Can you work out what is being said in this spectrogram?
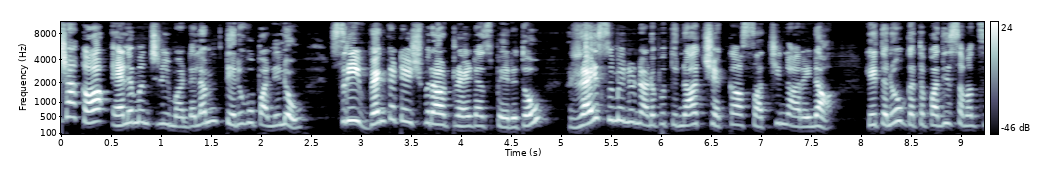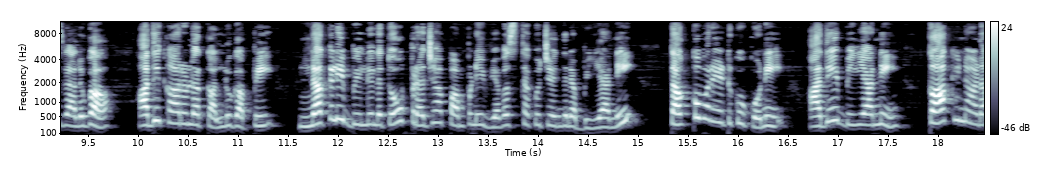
విశాఖ ఎలమంచిలి మండలం తెరువుపల్లిలో శ్రీ వెంకటేశ్వర ట్రేడర్స్ పేరుతో రైసు మిల్లు నడుపుతున్న చెక్క సత్యనారాయణ. ఇతను గత పది సంవత్సరాలుగా అధికారుల కల్లుగప్పి నకిలీ బిల్లులతో ప్రజా పంపిణీ వ్యవస్థకు చెందిన బియ్యాన్ని తక్కువ రేటుకు కొని అదే బియ్యాన్ని కాకినాడ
